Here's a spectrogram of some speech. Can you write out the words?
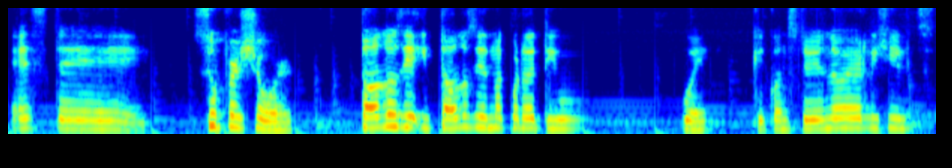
este Super Shore? Todos los días, y todos los días me acuerdo de ti, güey. Que cuando estoy viendo Beverly Hills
